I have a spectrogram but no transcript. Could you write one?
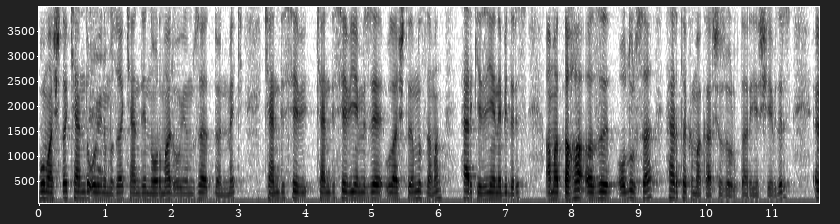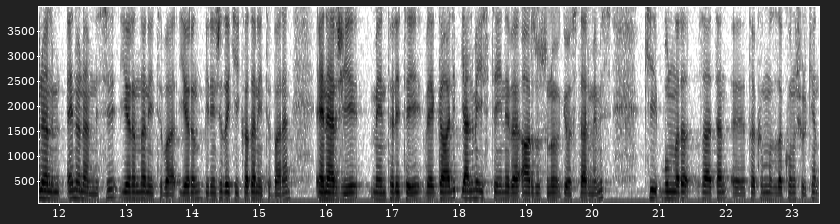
bu maçta kendi oyunumuza, kendi normal oyunumuza dönmek. Kendi sevi kendi seviyemize ulaştığımız zaman herkesi yenebiliriz. Ama daha azı olursa her takıma karşı zorluklar yaşayabiliriz. En, önem- en önemlisi yarından itibar, yarın birinci dakikadan itibaren enerjiyi, mentaliteyi ve galip gelme isteğini ve arzusunu göstermemiz. Ki bunlara zaten e, takımımızla konuşurken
